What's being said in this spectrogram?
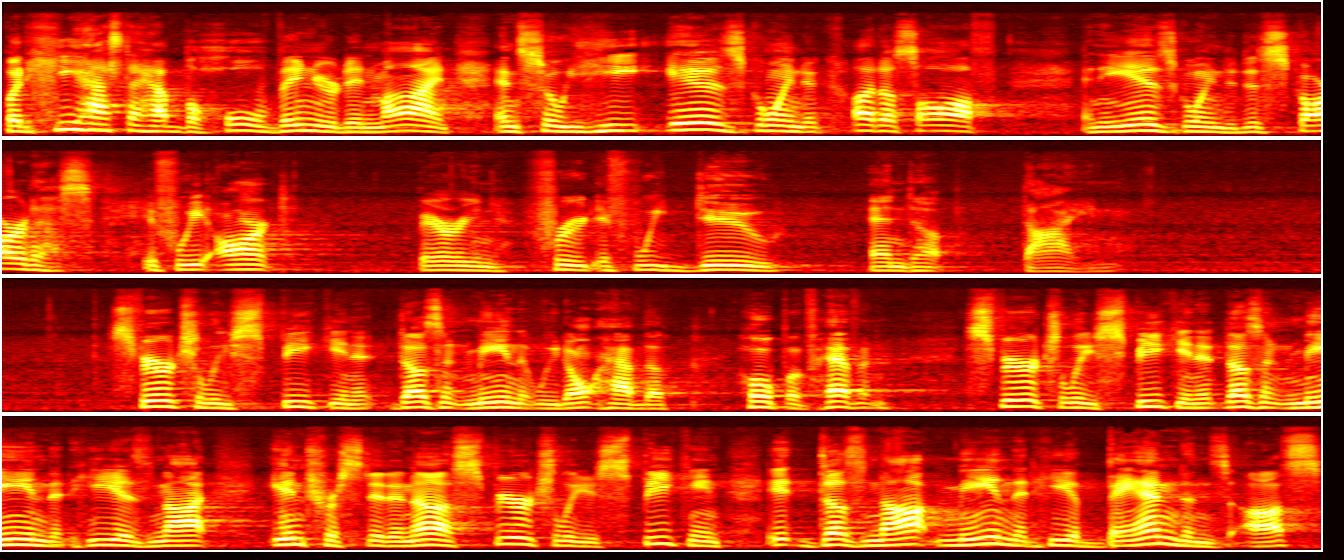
but he has to have the whole vineyard in mind. And so he is going to cut us off and he is going to discard us if we aren't bearing fruit, if we do end up dying. Spiritually speaking, it doesn't mean that we don't have the hope of heaven. Spiritually speaking, it doesn't mean that He is not interested in us. Spiritually speaking, it does not mean that He abandons us.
